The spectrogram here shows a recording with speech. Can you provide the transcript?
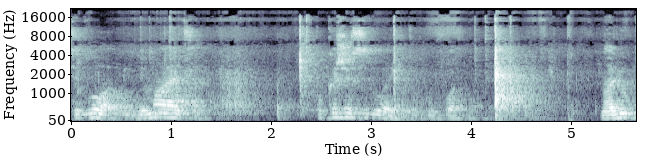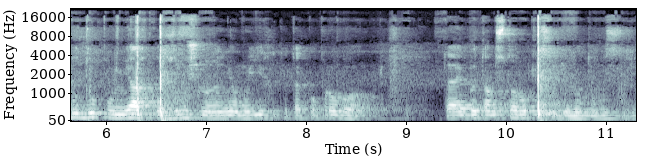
сідло піднімається. Покажи сідло, яке комфортно. На любу дупу м'яко, зручно на ньому їхати, так попробував. Та якби там 100 років сидів на тому сіді.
